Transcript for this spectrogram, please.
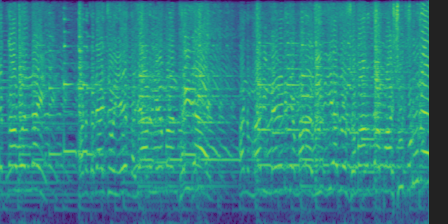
એકાવન નહીં, પણ કદાચ જો એક હજાર મહેમાન થઈ જાય અને મારી મેલડીને મારા વિદ્યા જો સમાનતા પાછું પડું ને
